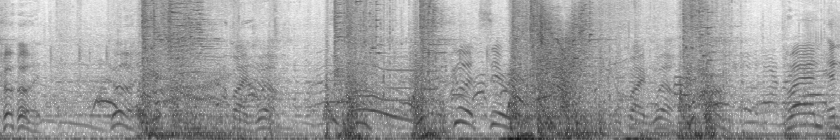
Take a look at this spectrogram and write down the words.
Good. Good. You fight well. Good series. You fight well. Plan and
